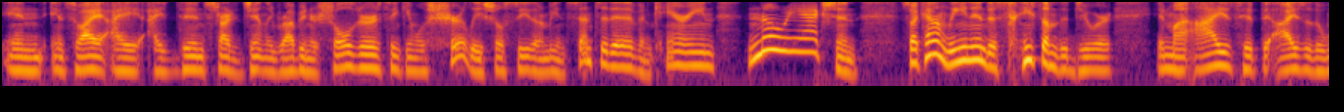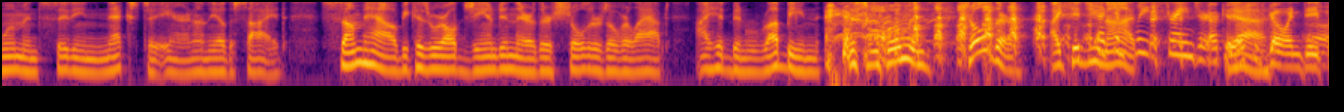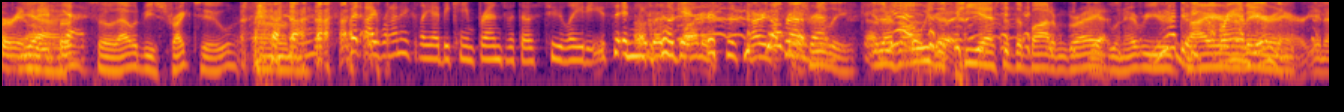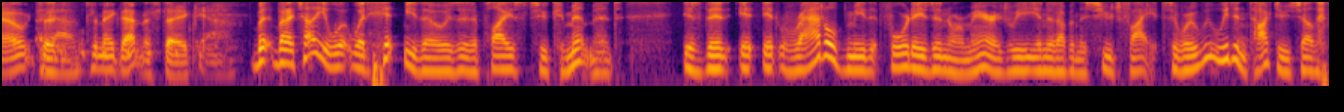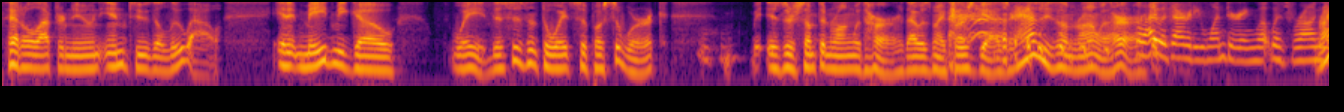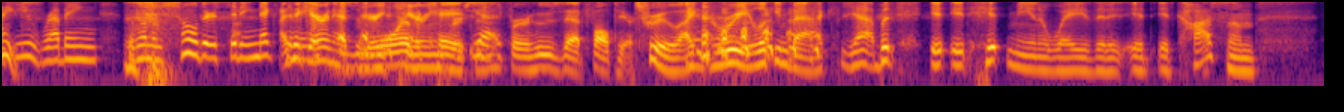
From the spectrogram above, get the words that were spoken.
And and so I, I I then started gently rubbing her shoulder, thinking, well, surely she'll see that I'm being sensitive and caring. No reaction. So I kind of lean in to say something to her, and my eyes hit the eyes of the woman sitting next to Erin on the other side. Somehow, because we were all jammed in there, their shoulders overlapped. I had been rubbing this woman's shoulder. I kid you A not. A complete stranger. Okay, Yeah. this is going deeper and yeah. deeper. Yes. So that would be strike two. Um, but ironically, I became friends with those two ladies, and we Oh, that's still get funny. Christmas cards from them. Truly. And there's Yes. always a PS at the bottom, Greg, Yes. whenever you you're had to be tired crammed of in Erin. there, you know, to Yeah. to make that mistake. Yeah. But but I tell you what what hit me though is it applies to commitment is that it, it rattled me that four days into our marriage we ended up in this huge fight. So we we didn't talk to each other that whole afternoon into the luau. And it made me go, wait, this isn't the way it's supposed to work. Mm-hmm. Is there something wrong with her? That was my first guess. There has to be something wrong with her. Well, I was already wondering what was wrong Right. with you rubbing the woman's shoulder sitting next I to think me. Erin had She's a very more of a case. Yes. for who's at fault here. True, I agree. Looking back, yeah, but it, it hit me in a way that it, it, it caused some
